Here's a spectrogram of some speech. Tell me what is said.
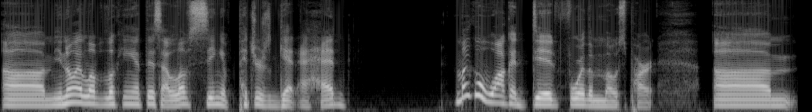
Um, you know, I love looking at this. I love seeing if pitchers get ahead. Michael Wacha did for the most part. Um,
